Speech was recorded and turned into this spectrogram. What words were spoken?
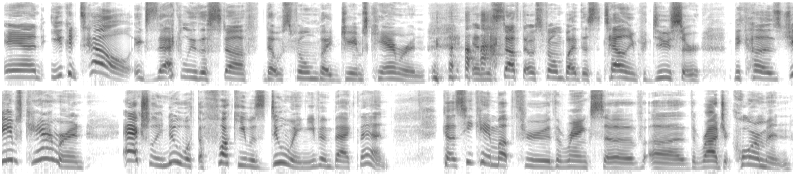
And you could tell exactly the stuff that was filmed by James Cameron and the stuff that was filmed by this Italian producer because James Cameron actually knew what the fuck he was doing even back then. Because he came up through the ranks of uh, the Roger Corman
